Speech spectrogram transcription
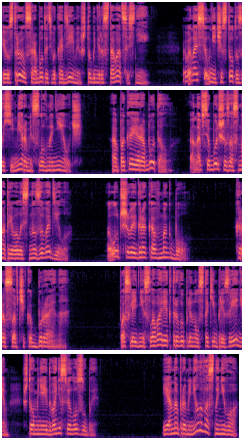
и устроился работать в академию, чтобы не расставаться с ней. Выносил нечистоты за химерами, словно неуч. А пока я работал, она все больше засматривалась на заводилу. Лучшего игрока в Макбол. Красавчика Брайана. Последние слова ректор выплюнул с таким презрением, что у меня едва не свело зубы. «И она променяла вас на него?»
